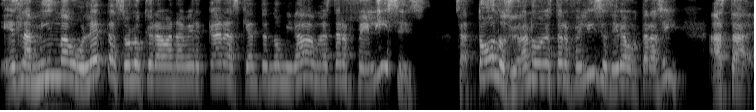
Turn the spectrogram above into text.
es la misma boleta, solo que ahora van a ver caras que antes no miraban, van a estar felices. O sea, todos los ciudadanos van a estar felices de ir a votar así. Hasta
